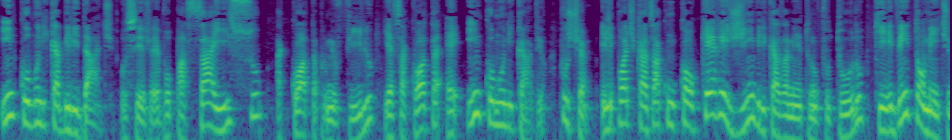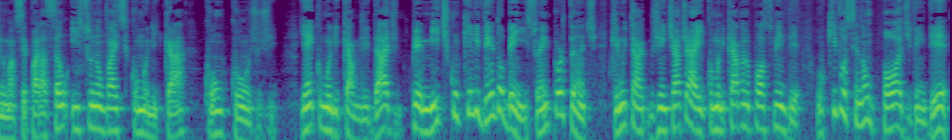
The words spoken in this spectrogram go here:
incomunicabilidade. Ou seja, eu vou passar isso, a cota para o meu filho, e essa cota é incomunicável. Puxa, ele pode casar com qualquer regime de casamento no futuro, que eventualmente numa separação isso não vai se comunicar com o cônjuge. E a incomunicabilidade permite com que ele venda o bem. Isso é importante. Porque muita gente acha, ah, incomunicável não posso vender. O que você não pode vender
